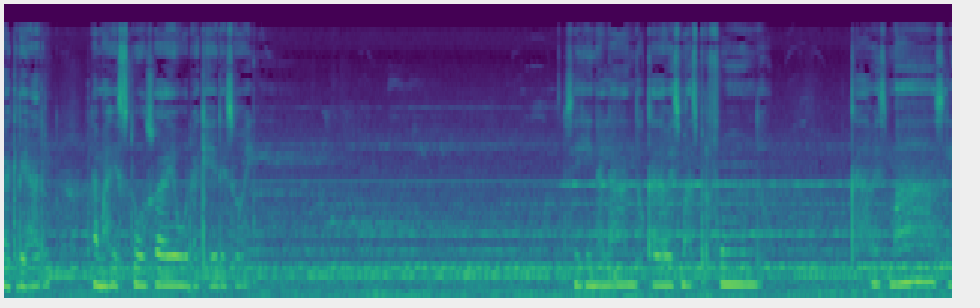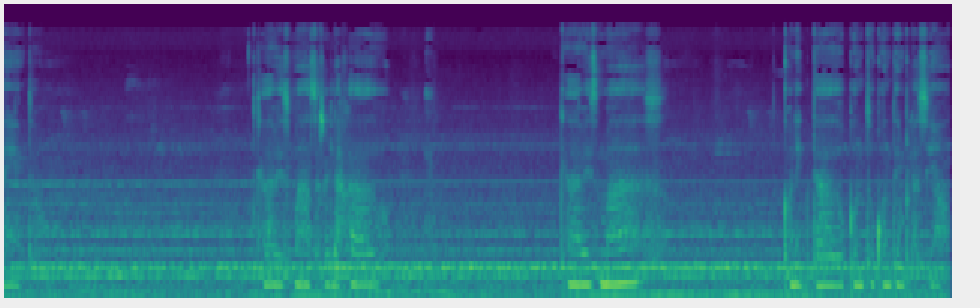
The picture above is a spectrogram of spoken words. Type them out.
para crear la majestuosa obra que eres hoy. Sigue inhalando cada vez más profundo, cada vez más lento, cada vez más relajado cada vez más conectado con tu contemplación.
